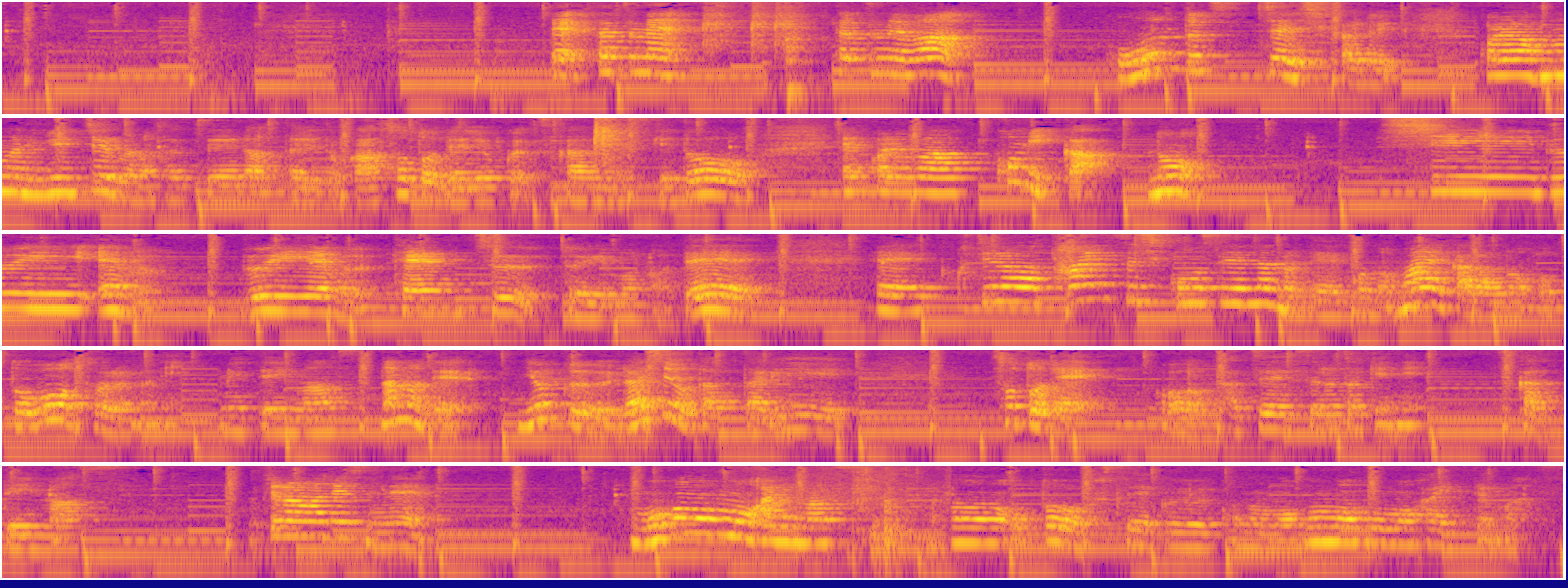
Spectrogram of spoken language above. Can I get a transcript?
で2つ目。2つ目はほんとちっちゃいし軽いこれは本当に YouTube の撮影だったりとか外でよく使うんですけどえこれはコミカの CVM-VM102 というものでえー、こちらは単一指向性なのでこの前からの音を取るのに向いています。なのでよくラジオだったり外でこう撮影する時に使っています。こちらはですねモフモフもあります。この音を防ぐこのモフモフも入ってます。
